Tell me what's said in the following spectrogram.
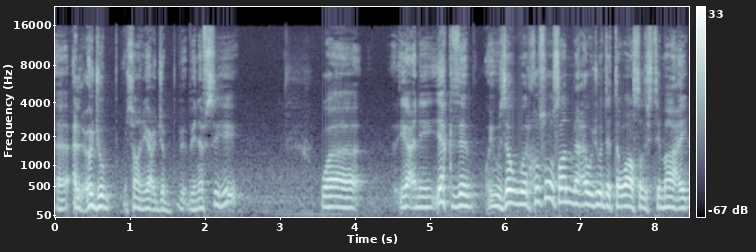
آه، العجب إنسان يعجب بنفسه ويعني يكذب ويزور خصوصا مع وجود التواصل الاجتماعي.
